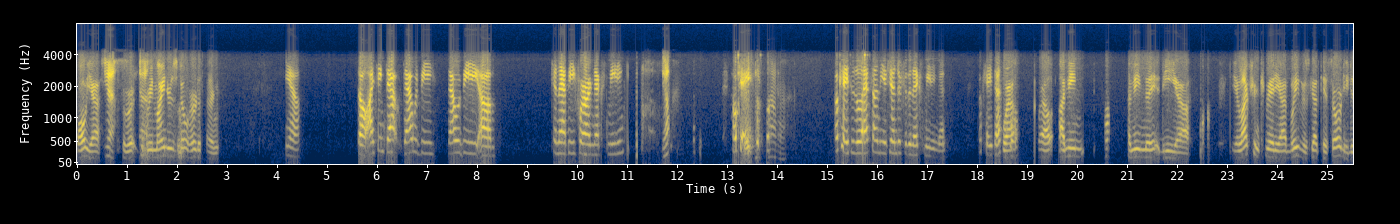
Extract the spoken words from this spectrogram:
Oh yes, Yes. the, re- Yeah. the reminders don't hurt a thing. Yeah. So I think that that would be that would be. Um, can that be for our next meeting? Yep. Okay. No problem. Okay, so that's on the agenda for the next meeting then. Okay, that's Well, well, I mean, I mean the the uh, the election committee, I believe, has got the authority to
